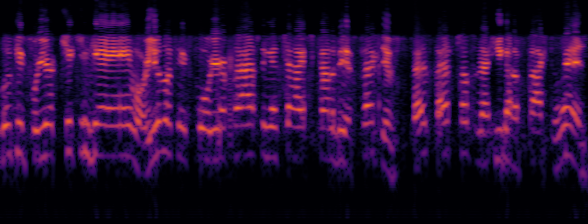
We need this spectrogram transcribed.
looking for your kicking game or you're looking for your passing attack to kind of be effective, that, that's something that you got to factor in.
